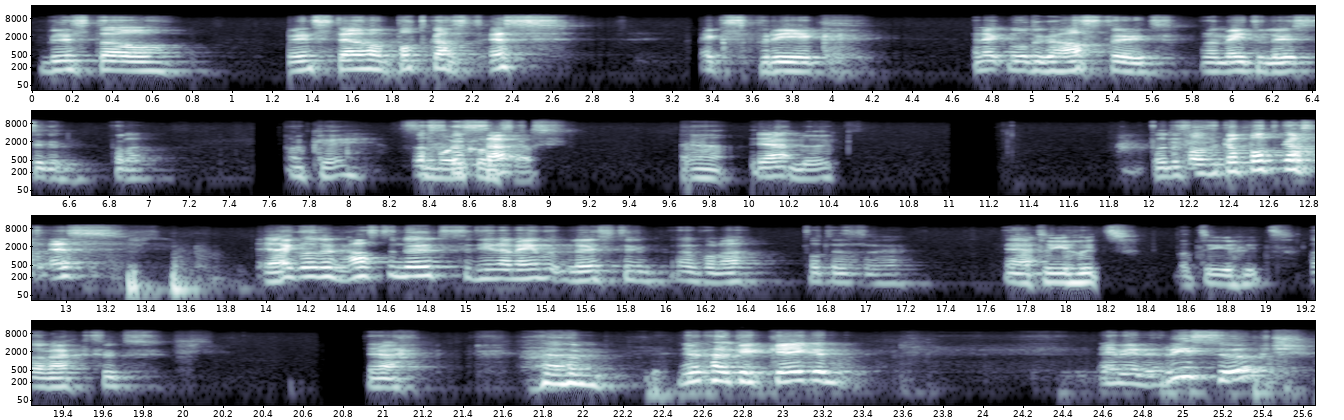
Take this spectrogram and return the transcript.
meestal mijn stijl van podcast is. Ik spreek. En ik nodig een gast uit om naar mij te luisteren. Voilà. Oké, dat is Dat een is concept. concept. Ja, Ja. leuk. Dat is als ik een podcast is. Ja. Ik nodig gasten uit die naar mij moeten luisteren. En voilà, dat is... eh, ja. Dat doe je goed. Dat doe je goed. Dat werkt goed. Ja. Ehm, nu ga ik even kijken in mijn research.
